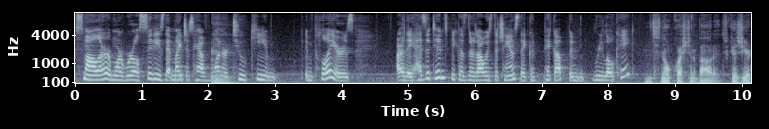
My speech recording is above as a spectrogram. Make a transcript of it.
smaller or more rural cities that might just have one or two key em employers are they hesitant because there's always the chance they could pick up and relocate? There's no question about it because you're,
